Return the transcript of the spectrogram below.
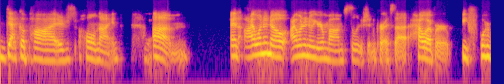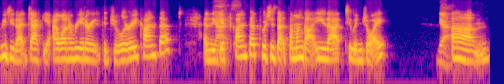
decoupage, whole nine. Um, and I want to know, I want to know your mom's solution, Carissa. However, before we do that, Jackie, I want to reiterate the jewelry concept and the Yes. gift concept, which is that someone got you that to enjoy yeah um,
